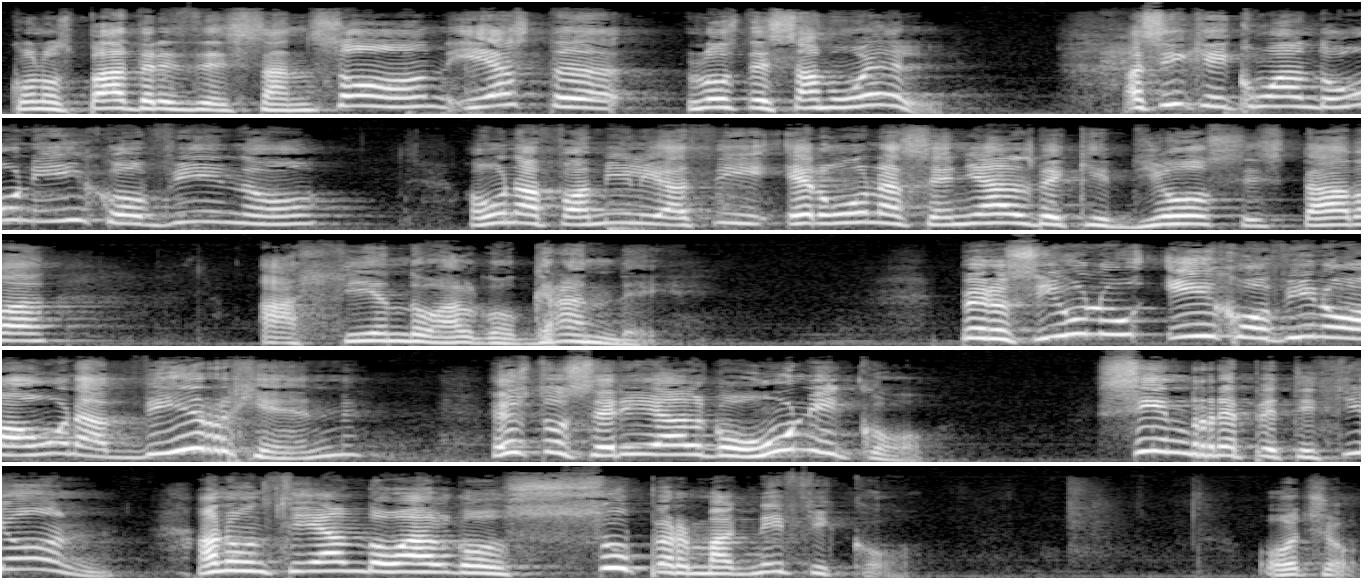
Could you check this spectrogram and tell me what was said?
con los padres de Sansón y hasta los de Samuel. Así que cuando un hijo vino a una familia así, era una señal de que Dios estaba haciendo algo grande. Pero si un hijo vino a una virgen, esto sería algo único, sin repetición, anunciando algo súper magnífico. 8.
